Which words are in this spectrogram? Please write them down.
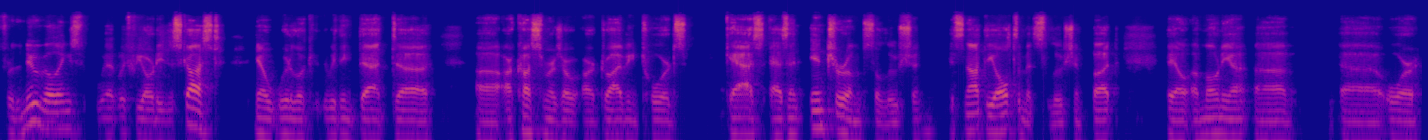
for the new buildings, which we already discussed, you know, we're looking, we think that uh, uh, our customers are, are driving towards gas as an interim solution. It's not the ultimate solution, but you know, ammonia uh, uh, or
